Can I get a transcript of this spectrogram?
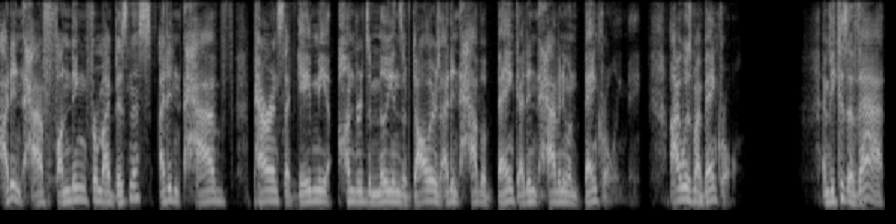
I didn't have funding for my business. I didn't have parents that gave me hundreds of millions of dollars. I didn't have a bank. I didn't have anyone bankrolling me. I was my bankroll. And because of that,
